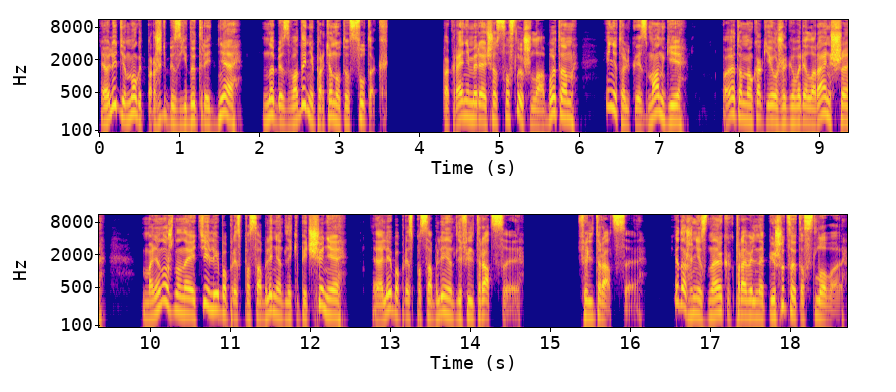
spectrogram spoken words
Люди могут прожить без еды три дня, но без воды не протянут и суток. По крайней мере, я часто слышала об этом, и не только из манги, поэтому, как я уже говорил раньше, мне нужно найти либо приспособление для кипячения, либо приспособление для фильтрации. Фильтрация. Я даже не знаю, как правильно пишется это слово.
